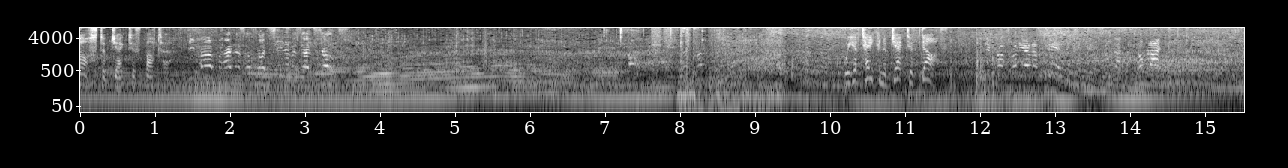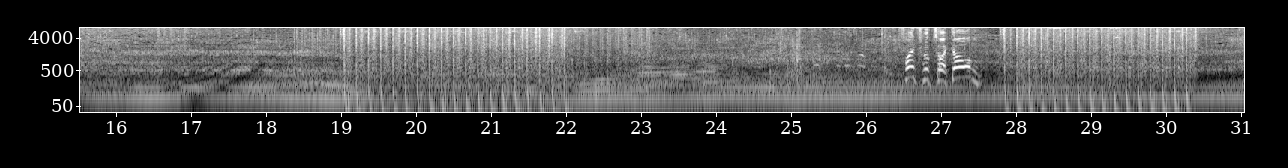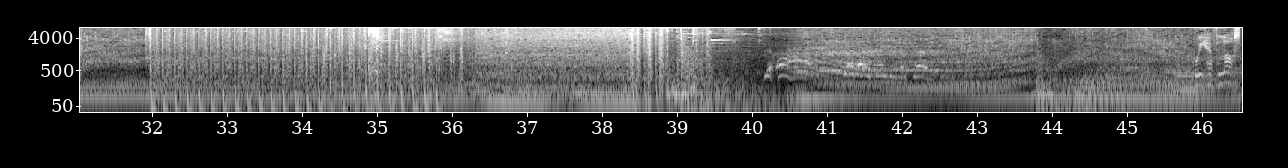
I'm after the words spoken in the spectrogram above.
Lost objective Butter. Die haben eines unserer Ziele besetzt, Jungs! We have taken objective Duff. Wir kontrollieren das Ziel! Das ist so bleibt! Feindflugzeug da oben! We have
